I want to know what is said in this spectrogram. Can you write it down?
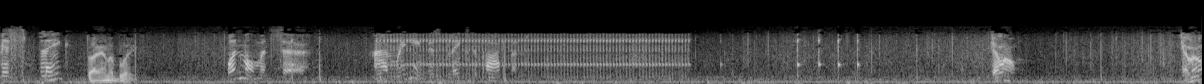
Miss Blake? Diana Blake. One moment, sir. I'm ringing Miss Blake's apartment. Hello. Hello?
